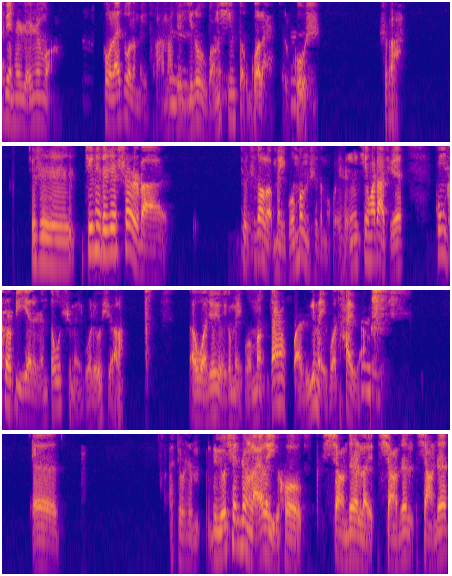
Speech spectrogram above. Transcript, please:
变成人人网，后来做了美团嘛，就一路王兴走过来这个故事，是吧？就是经历了这事儿吧，就知道了美国梦是怎么回事。因为清华大学工科毕业的人都去美国留学了，呃，我就有一个美国梦，但是我离美国太远了，呃，就是旅游签证来了以后，想着来想着想着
